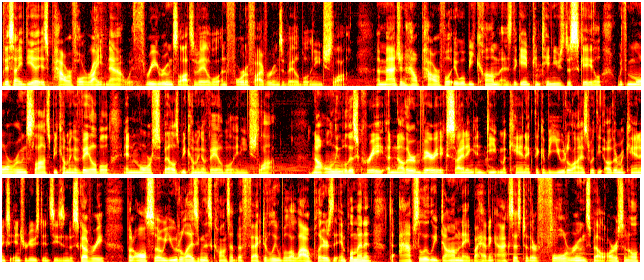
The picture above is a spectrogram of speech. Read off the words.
This idea is powerful right now with three rune slots available and four to five runes available in each slot. Imagine how powerful it will become as the game continues to scale with more rune slots becoming available and more spells becoming available in each slot. Not only will this create another very exciting and deep mechanic that can be utilized with the other mechanics introduced in Season Discovery, but also utilizing this concept effectively will allow players to implement it to absolutely dominate by having access to their full rune spell arsenal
